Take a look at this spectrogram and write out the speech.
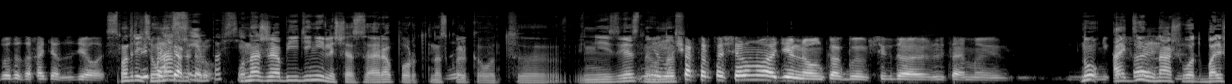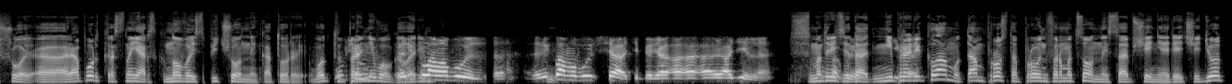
вот это хотят сделать. Смотрите, у нас, по всем. у нас же объединили сейчас аэропорт, насколько вот э, неизвестно. Не, у ну нас... чартер-то все равно отдельно, он как бы всегда летаемый. Ну, не один касается. наш вот большой э, аэропорт Красноярск, новоиспеченный, который, вот В общем, про него говорим. Реклама будет, да. реклама будет вся теперь а- а- а- отдельно. Смотрите, Ну, да, бы не тихо. про рекламу, там просто про информационные сообщения речь идет.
